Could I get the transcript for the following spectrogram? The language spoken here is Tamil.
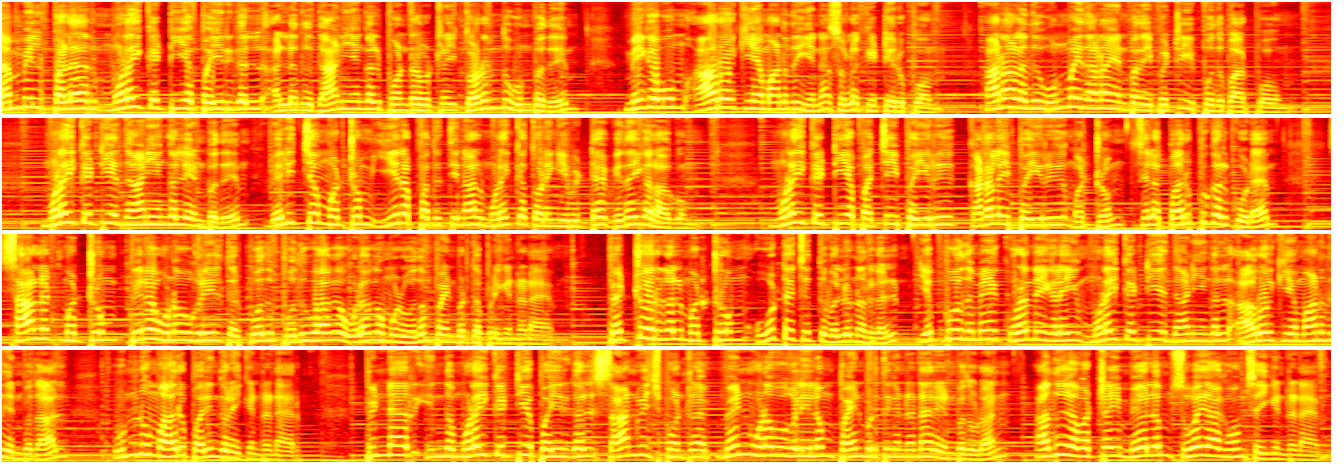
நம்மில் பலர் முளை கட்டிய பயிர்கள் அல்லது தானியங்கள் போன்றவற்றை தொடர்ந்து உண்பது மிகவும் ஆரோக்கியமானது என சொல்ல கேட்டிருப்போம். ஆனால் அது உண்மைதானா என்பதை பற்றி இப்போது பார்ப்போம். முளை கட்டிய தானியங்கள் என்பது வெளிச்சம் மற்றும் ஈரப்பதத்தினால் முளைக்கத் தொடங்கிவிட்ட விதைகளாகும். முளைக்கட்டிய பச்சை பயிறு கடலை பயிறு மற்றும் சில பருப்புகள் கூட சாலட் மற்றும் பிற உணவுகளில் தற்போது பொதுவாக உலகம் முழுவதும் பயன்படுத்தப்படுகின்றன. பெற்றோர்கள் மற்றும் ஊட்டச்சத்து வல்லுநர்கள் எப்போதுமே குழந்தைகளை முளைக்கட்டிய தானியங்கள் ஆரோக்கியமானது என்பதால் உண்ணுமாறு பரிந்துரைக்கின்றனர். பின்னர் இந்த முளைக்கட்டிய பயிர்கள் சாண்ட்விச் போன்ற மென் உணவுகளிலும் பயன்படுத்துகின்றனர் என்பதுடன் அது அவற்றை மேலும் சுவையாகவும் செய்கின்றன.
